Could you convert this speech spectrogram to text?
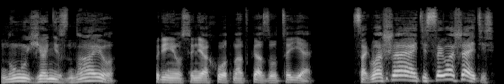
«Ну, я не знаю», — принялся неохотно отказываться я. «Соглашайтесь, соглашайтесь.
